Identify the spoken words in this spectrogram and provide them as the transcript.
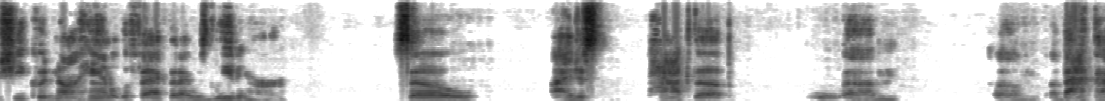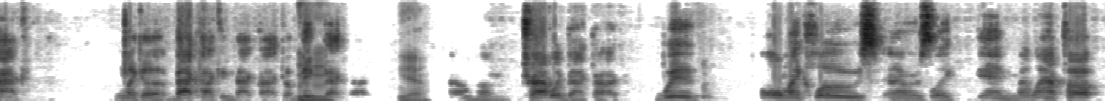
she could not handle the fact that I was leaving her, so I just packed up um, um, a backpack, like a backpacking backpack, a big Mhm. backpack, Yeah. um, traveling backpack with all my clothes, and I was like, and my laptop,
